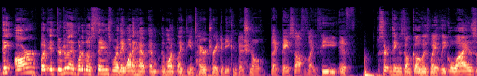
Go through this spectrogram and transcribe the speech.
they are, but it, they're doing like one of those things where they want to have and they want like the entire trade to be conditional, like based off of like if he if certain things don't go his way legal wise,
